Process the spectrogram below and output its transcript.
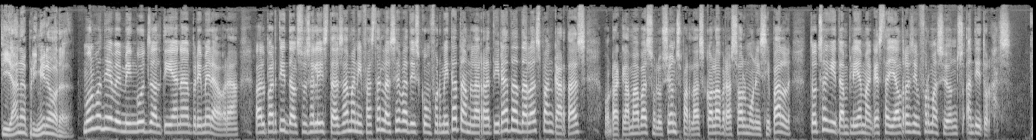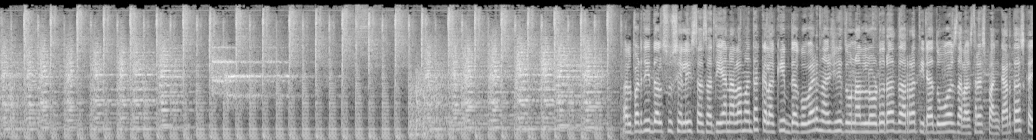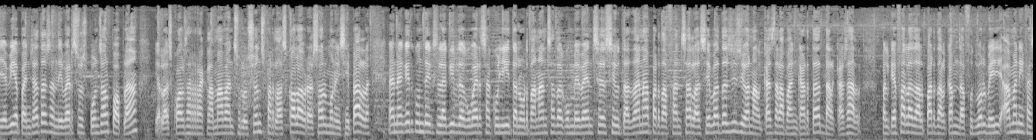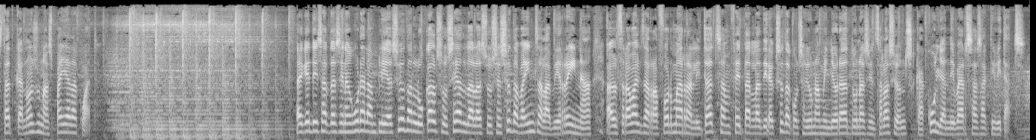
Tiana Primera Hora. Molt bon dia, benvinguts al Tiana Primera Hora. El Partit dels Socialistes ha manifestat la seva disconformitat amb la retirada de les pancartes on reclamava solucions per l'escola Bressol Municipal. Tot seguit ampliem aquesta i altres informacions en titulars. El Partit dels Socialistes de Tiana ha lamentat que l'equip de govern hagi donat l'ordre de retirar dues de les tres pancartes que hi havia penjades en diversos punts del poble i a les quals es reclamaven solucions per l'escola Bressol Municipal. En aquest context, l'equip de govern s'ha acollit a l'ordenança de convivència ciutadana per defensar la seva decisió en el cas de la pancarta del Casal. Pel que fa a la del parc del camp de futbol vell, ha manifestat que no és un espai adequat. Aquest dissabte s'inaugura l'ampliació del local social de l'Associació de Veïns de la Virreina. Els treballs de reforma realitzats s'han fet en la direcció d'aconseguir una millora d'unes instal·lacions que acullen diverses activitats.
